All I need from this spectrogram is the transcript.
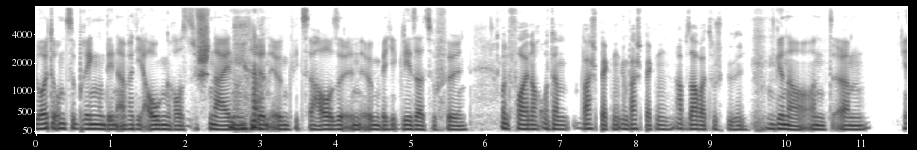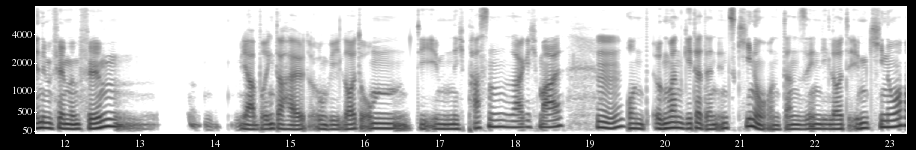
Leute umzubringen und denen einfach die Augen rauszuschneiden und die Ja. dann irgendwie zu Hause in irgendwelche Gläser zu füllen. Und vorher noch unterm Waschbecken, im Waschbecken absauber zu spülen. Genau. Und ähm, in dem Film, im Film, ja, bringt er halt irgendwie Leute um, die ihm nicht passen, sage ich mal. Mhm. Und irgendwann geht er dann ins Kino und dann sehen die Leute im Kino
